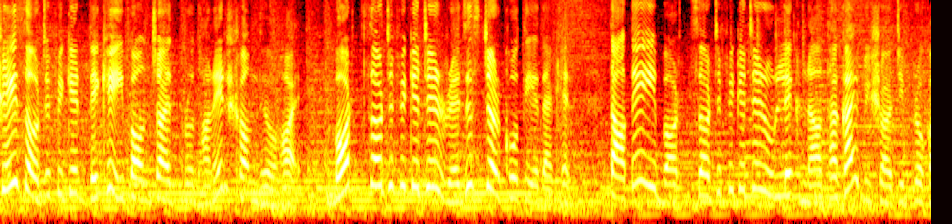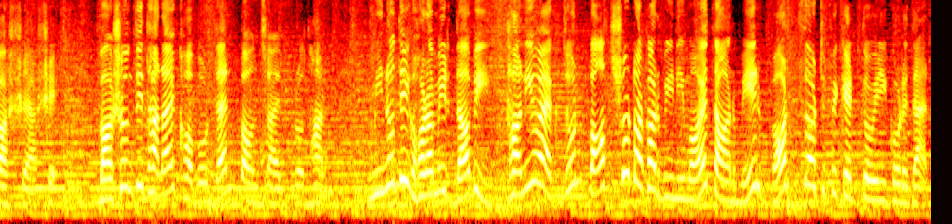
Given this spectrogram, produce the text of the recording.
সেই সার্টিফিকেট দেখেই পঞ্চায়েত প্রধানের সন্দেহ হয়। বার্থ সার্টিফিকেটের রেজিস্টার খতিয়ে দেখেন। তাতে এই বার্থ সার্টিফিকেটের উল্লেখ না থাকায় বিষয়টি প্রকাশ্যে আসে। বাসন্তী থানায় খবর দেন পঞ্চায়েত প্রধান। মিনতি ঘরামির দাবি, স্থানীয় একজন পাঁচশো টাকার বিনিময়ে তার মেয়ের বার্থ সার্টিফিকেট তৈরি করে দেন।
